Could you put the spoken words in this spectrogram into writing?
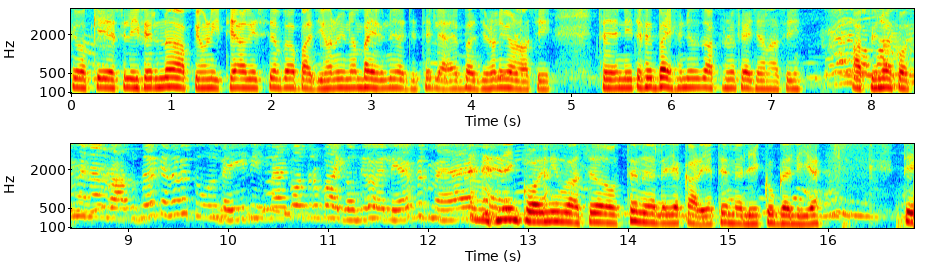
ਕਿਉਂਕਿ ਇਸ ਲਈ ਫਿਰ ਨਾ ਆਪੇ ਹੁਣ ਇੱਥੇ ਆ ਗਏ ਸੀ ਤੇ ਬਾਜੀ ਹੋਣੀ ਨਾ ਭਾਈ ਨੇ ਅੱਜ ਇੱਥੇ ਲਿਆਏ ਬਾਜੀ ਉਹਨਾਂ ਨੇ ਵੀ ਆਉਣਾ ਸੀ। ਤੇ ਨਹੀਂ ਤੇ ਫਿਰ ਭਾਈ ਨੇ ਆਪੇ ਨੇ ਫਿਰ ਜਾਣਾ ਸੀ। ਆਪੇ ਨਾ ਕੋ ਕਹਿੰਦਾ ਵੀ ਤੂੰ ਗਈ ਨਹੀਂ ਮੈਂ ਕਿਹਾ ਉਧਰ ਭਾਈ ਆਉਂਦੇ ਹੋਏ ਲਿਆ ਫਿਰ ਮੈਂ ਨਹੀਂ ਕੋਈ ਨਹੀਂ ਬਸ ਉੱਥੇ ਮੈਂ ਲਈ ਘਰ ਇੱਥੇ ਮੈਂ ਲਈ ਇੱਕੋ ਗਲੀ ਹੈ ਤੇ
